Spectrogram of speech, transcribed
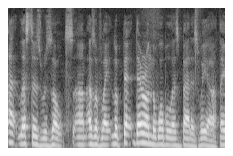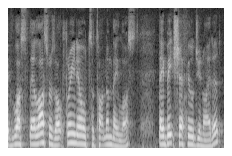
at Leicester's results um, as of late, look, they're, they're on the wobble as bad as we are. They've lost their last result three 0 to Tottenham. They lost. They beat Sheffield United.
